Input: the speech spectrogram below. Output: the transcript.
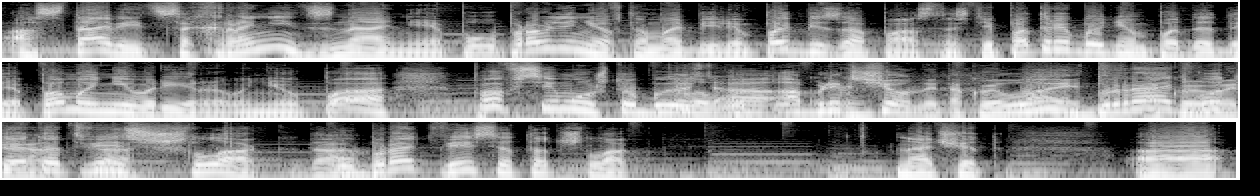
Оставить, сохранить знания по управлению автомобилем, по безопасности, по требованиям ПДД, по маневрированию, по, по всему, что То было. есть вот- а, облегченный такой лайт. убрать такой вот вариант, этот да. весь шлак. Да. Убрать весь этот шлак. Значит, а,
